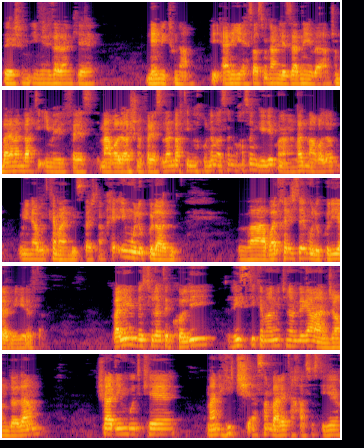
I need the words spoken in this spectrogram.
بهشون ایمیل زدم که نمی‌تونم. یعنی احساس می‌کنم لذت نمی‌برم. چون برای من وقتی ایمیل فرست مقاله هاشون فرستادن وقتی میخوندم مثلا می‌خواستم گریه کنم. انقدر مقاله اونی نبود که من دوست داشتم. خیلی molecular بود. و باید خیلی چیزای مولکولی یاد می‌گرفتم. ولی به صورت کلی ریسکی که من می‌تونم بگم انجام دادم شاید این بود که من هیچ اصلا برای تخصص دیگه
